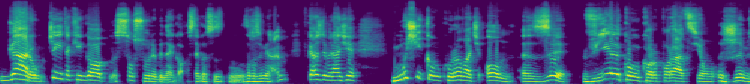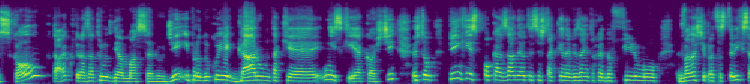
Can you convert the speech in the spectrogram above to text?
garum, czyli takiego sosu rybnego, z tego co zrozumiałem. W każdym razie musi konkurować on z wielką korporacją rzymską, tak, która zatrudnia masę ludzi i produkuje garum takie niskiej jakości. Zresztą pięknie jest pokazane, to jest też takie nawiązanie trochę do filmu 12 prac Asterixa,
